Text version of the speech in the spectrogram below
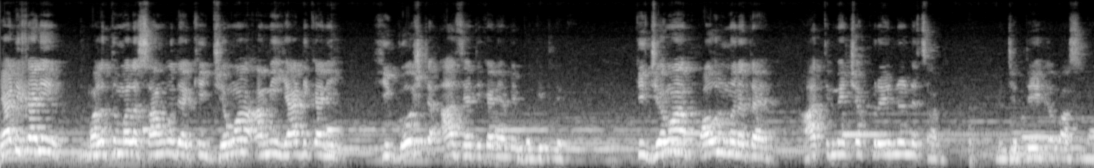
या ठिकाणी मला तुम्हाला सांगू द्या की जेव्हा आम्ही या ठिकाणी ही गोष्ट आज या ठिकाणी आम्ही बघितली. की जेव्हा पाऊल म्हणत आहे आत्म्याच्या प्रेरणेने चाल. म्हणजे देह वासना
